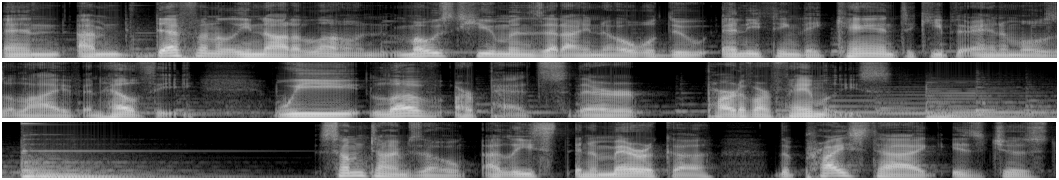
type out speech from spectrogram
And I'm definitely not alone. Most humans that I know will do anything they can to keep their animals alive and healthy. We love our pets, they're part of our families. Sometimes, though, at least in America, the price tag is just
